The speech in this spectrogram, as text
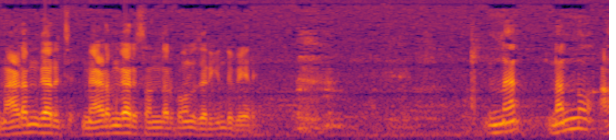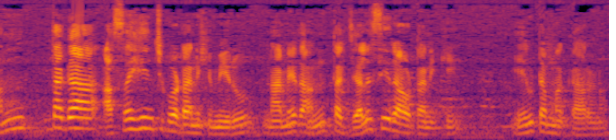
మేడం గారి మేడం గారి సందర్భంలో జరిగింది వేరే. నన్ను అంతగా అసహించుకోవటానికి మీరు నా మీద అంత జలసి రావటానికి ఏమిటమ్మా కారణం?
